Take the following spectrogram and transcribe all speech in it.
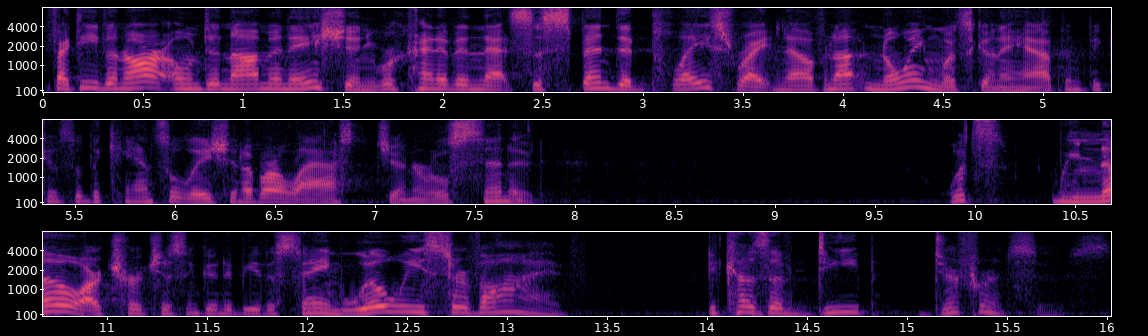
In fact, even our own denomination, we're kind of in that suspended place right now of not knowing what's going to happen because of the cancellation of our last General Synod. What's, we know our church isn't going to be the same. Will we survive? Because of deep differences.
